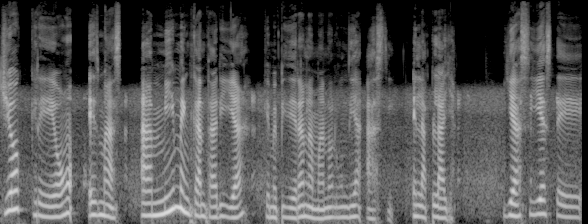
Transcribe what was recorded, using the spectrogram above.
Yo creo, es más, a mí me encantaría que me pidieran la mano algún día así, en la playa. Y así este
